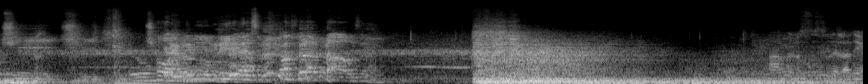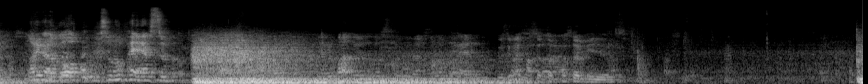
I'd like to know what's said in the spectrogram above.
ci... ci... Cioè, non dire adesso la pausa la pausa. Ah, ma è lo stesso della demo. Ma da Goku, mi sono perso. Mi ha rubato il costume, sono perso. Così metti sottoposto al video. Eh,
